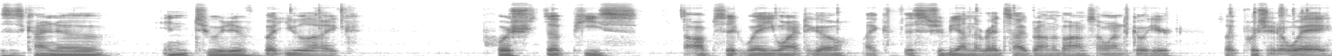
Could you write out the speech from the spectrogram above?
This is kind of intuitive, but you like push the piece the opposite way you want it to go. Like this should be on the red side, but on the bottom, so I want it to go here. So I push it away,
